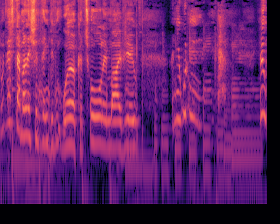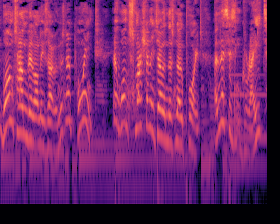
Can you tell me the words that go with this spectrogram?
but this demolition thing didn't work at all in my view. And you wouldn't. You don't want Anvil on his own, there's no point. You don't want Smash on his own, there's no point. And this isn't great.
